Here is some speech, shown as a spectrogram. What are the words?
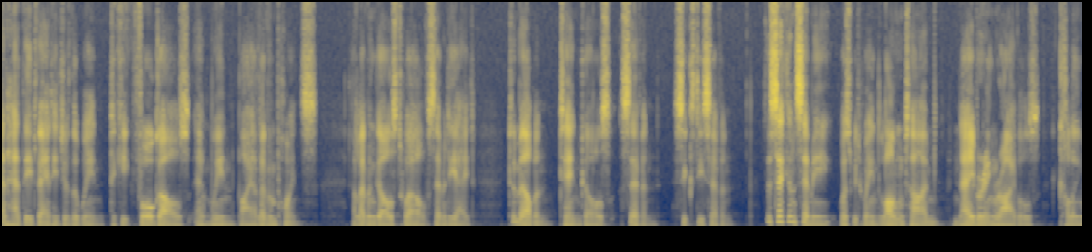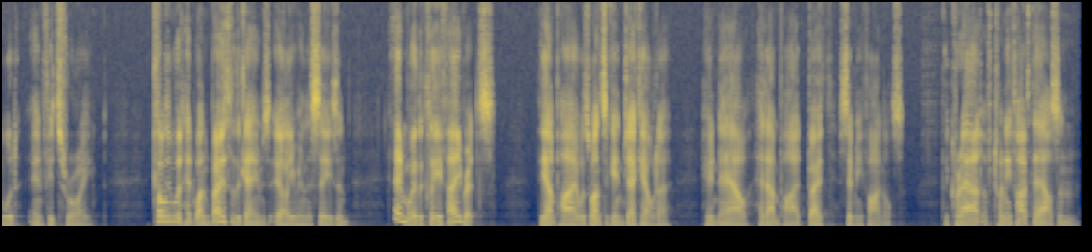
and had the advantage of the win to kick four goals and win by 11 points 11 goals 12 78 to Melbourne 10 goals 7 67. The second semi was between long-time neighbouring rivals Collingwood and Fitzroy. Collingwood had won both of the games earlier in the season and were the clear favourites. The umpire was once again Jack Elder, who now had umpired both semi finals. The crowd of 25,000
